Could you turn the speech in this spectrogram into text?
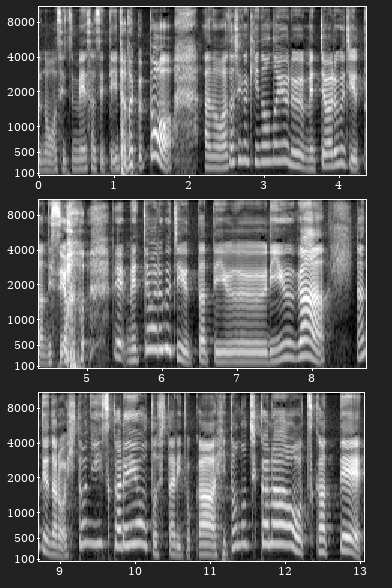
うのを説明させていただくと、あの、私が昨日の夜めっちゃ悪口言ったんですよ。でめっちゃ悪口言ったっていう理由が何て言うんだろう人に好かれようとしたりとか人の力を使って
